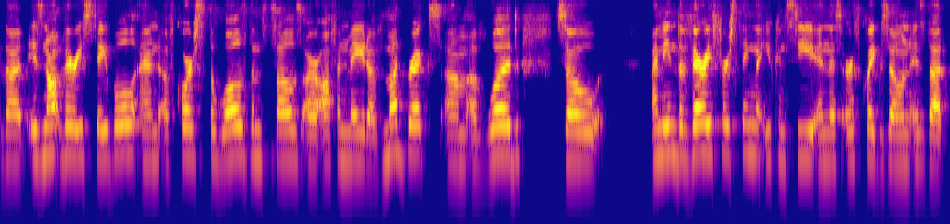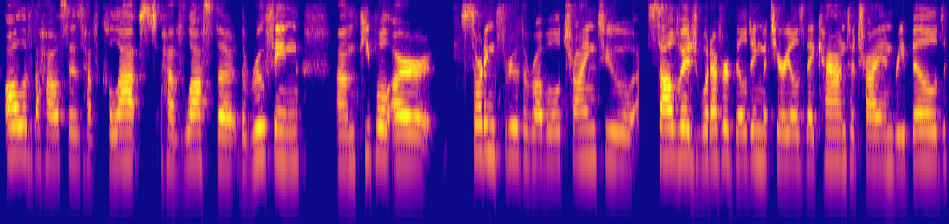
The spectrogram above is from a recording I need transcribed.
that is not very stable. And of course, the walls themselves are often made of mud bricks, um, of wood. So I mean, the very first thing that you can see in this earthquake zone is that all of the houses have collapsed, have lost the, the roofing. Um, people are sorting through the rubble, trying to salvage whatever building materials they can to try and rebuild.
